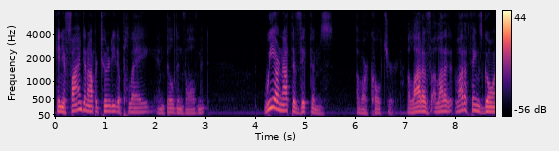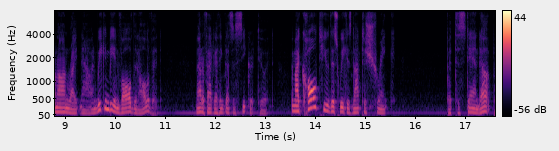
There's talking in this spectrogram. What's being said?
Can you find an opportunity to play and build involvement? We are not the victims of our culture. A lot of a lot of a lot of things going on right now, and we can be involved in all of it. Matter of fact, I think that's a secret to it. And my call to you this week is not to shrink, but to stand up.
